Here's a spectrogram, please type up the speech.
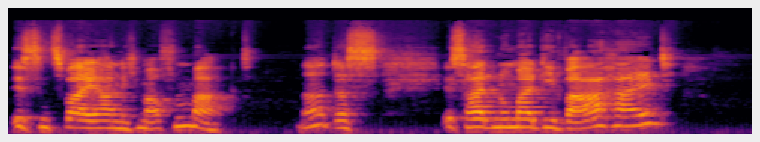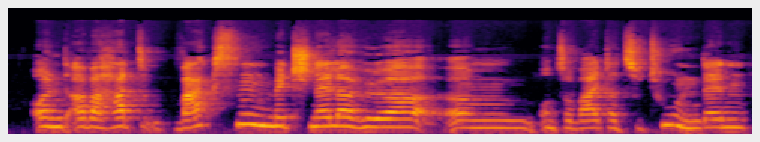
ist in zwei Jahren nicht mehr auf dem Markt. Ne? Das ist halt nun mal die Wahrheit und aber hat wachsen mit schneller, höher ähm, und so weiter zu tun. Denn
